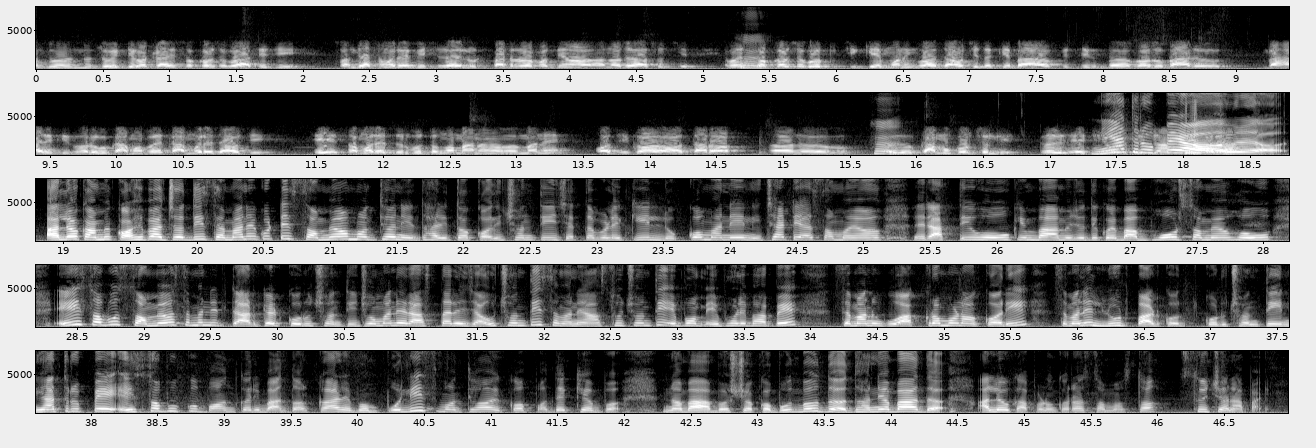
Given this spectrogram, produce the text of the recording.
ଯେଉଁ ଦୁଇଟି ଘଟଣା ସକାଳୁ ସକାଳୁ ଆସିଛି ସନ୍ଧ୍ୟା ସମୟରେ ବିଶେଷ ଭାବେ ଲୁଟପାଟର ମଧ୍ୟ ନଜର ଆସୁଛି ଏବଂ ସକାଳୁ ସକାଳୁ କିଛି କିଏ ମର୍ଣ୍ଣିଂ ୱାକ୍ ଯାଉଛି ତ କିଏ ବାହାରୁ କିଛି ଘରୁ ବାହାରୁ ବାହାରିକି ଘରକୁ କାମ ପାଇଁ କାମରେ ଯାଉଛି ସେଇ ସମୟରେ ଦୁର୍ବୃତ୍ତଙ୍କ ମାନ ମାନେ ଅଧିକ ତାର কাম করছেন নিহত রূপে আলোক আমি কহবা যদি সেমানে গোটে সময় মধ্যে নির্ধারিত করেছেন যেতবে কি লোক মানে নিছাটিয়া সময় রাতে হো কিংবা আমি যদি কহবা ভোর সময় হো এই সব সময় সেমানে টার্গেট করুছেন যে রাস্তায় যাচ্ছেন সেমানে আসুছেন এবং এভাবে ভাবে সেমানকু আক্রমণ করে সেমানে লুটপাট করুছেন নিহত রূপে এসবুকু বন্ধ করা দরকার এবং পুলিশ মধ্যে এক পদক্ষেপ নবা আবশ্যক বহুত বহুত ବହୁତ ବହୁତ ଧନ୍ୟବାଦ ଆଲୋକ ଆପଣଙ୍କର ସମସ୍ତ ସୂଚନା ପାଇଁ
